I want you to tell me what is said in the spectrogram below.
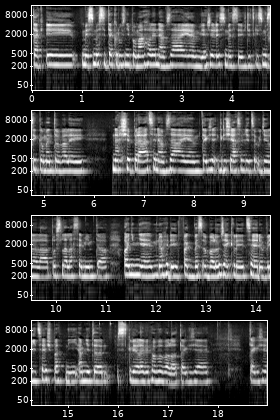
tak i my jsme si tak různě pomáhali navzájem, věřili jsme si, vždycky jsme si komentovali naše práce navzájem, takže když já jsem něco udělala, poslala jsem jim to, oni mě mnohdy fakt bez obalu řekli, co je dobrý, co je špatný a mě to skvěle vyhovovalo, takže takže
